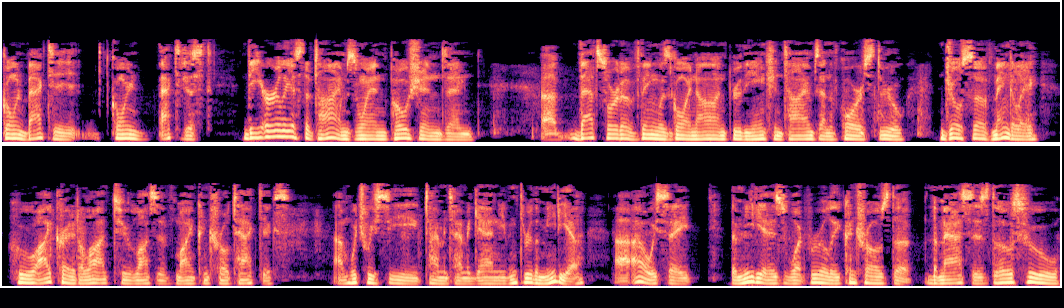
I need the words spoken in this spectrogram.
going back to going back to just the earliest of times when potions and uh, that sort of thing was going on through the ancient times, and of course through Joseph Mengele, who I credit a lot to lots of mind control tactics um, which we see time and time again, even through the media. Uh, I always say the media is what really controls the the masses. Those who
